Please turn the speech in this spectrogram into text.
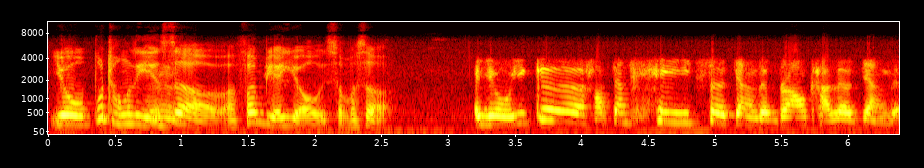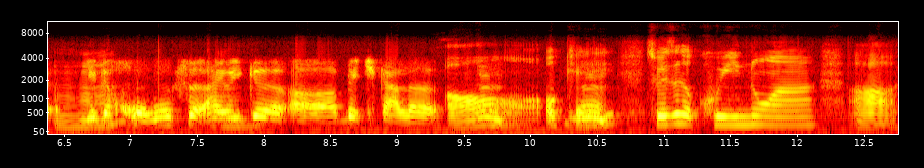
有不同的颜色，分别有什么色？有一个好像黑色这样的 brown color 这样的，一个红色，还有一个呃 beige color。哦，OK，所以这个 quinoa 啊，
